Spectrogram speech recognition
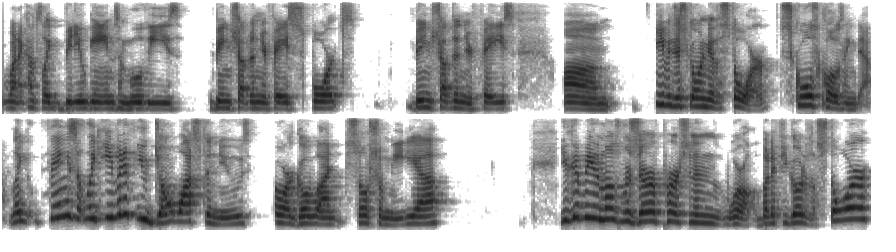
when it comes to like video games and movies being shoved in your face sports being shoved in your face um even just going to the store schools closing down like things like even if you don't watch the news or go on social media you could be the most reserved person in the world, but if you go to the store,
